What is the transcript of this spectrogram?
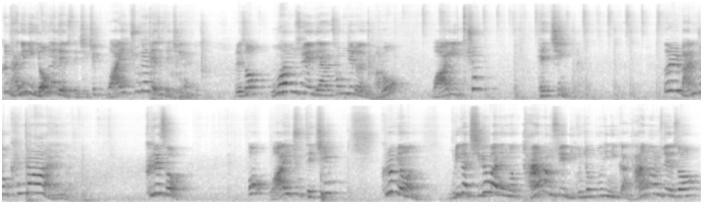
그럼 당연히 0에 대해서 대칭, 즉 y축에 대해서 대칭이 되는 거지. 그래서 우함수에 대한 성질은 바로 y축 대칭을 만족한다라는 거야. 그래서 어 y축 대칭? 그러면 우리가 지금 하는 건 다항함수의 미분적분이니까 다항함수에서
